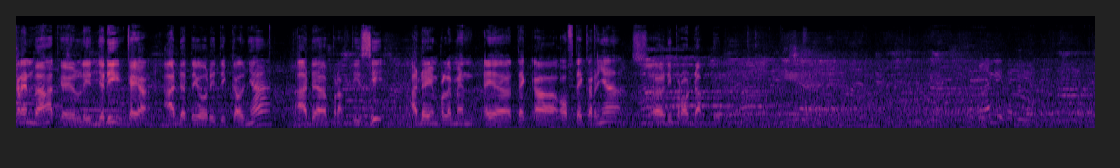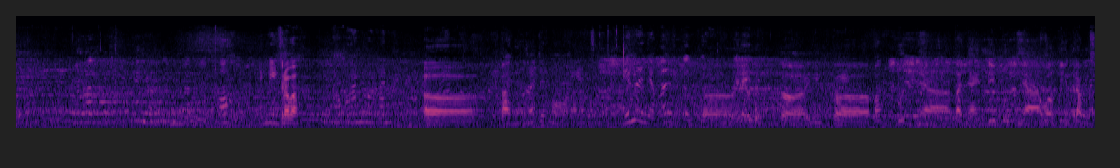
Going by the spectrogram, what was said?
Keren banget kayak Lin jadi kayak ada teoretikalnya ada praktisi ada implement eh, take, eh, off takernya eh, di produk tuh kenapa Apaan makan? Eh, tanyain aja mau orang apa Dia nanya balik ke gue. Eh, ya udah ke ini ke apa bootnya tanyain di bootnya Walking Drums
